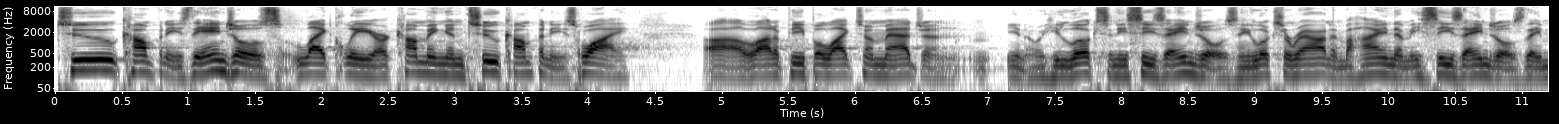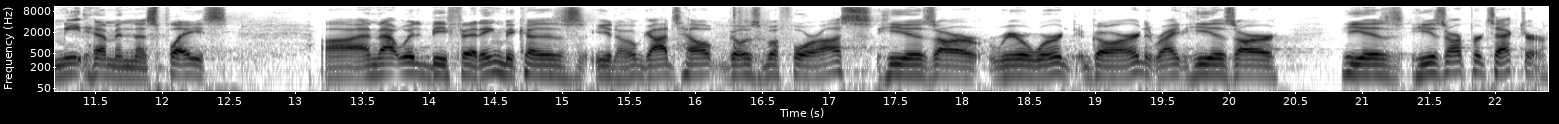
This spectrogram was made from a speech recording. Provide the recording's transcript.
two companies. The angels likely are coming in two companies. Why? Uh, a lot of people like to imagine, you know, he looks and he sees angels, and he looks around and behind him he sees angels. They meet him in this place. Uh, and that would be fitting because, you know, God's help goes before us. He is our rearward guard, right? He is our, he is, he is our protector.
